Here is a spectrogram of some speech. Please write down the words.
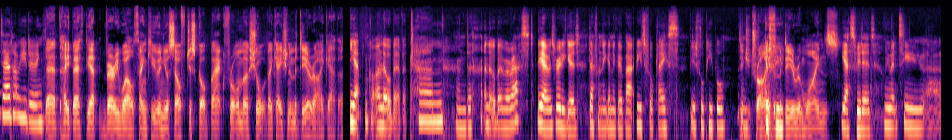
Hi Dad, how are you doing? Uh, hey Beth, yep, very well, thank you. And yourself? Just got back from a short vacation in Madeira, I gather. Yeah, got a little bit of a tan and a, a little bit of a rest. Yeah, it was really good. Definitely going to go back. Beautiful place, beautiful people. Did you try good the food. and wines? Yes, we did. We went to uh,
